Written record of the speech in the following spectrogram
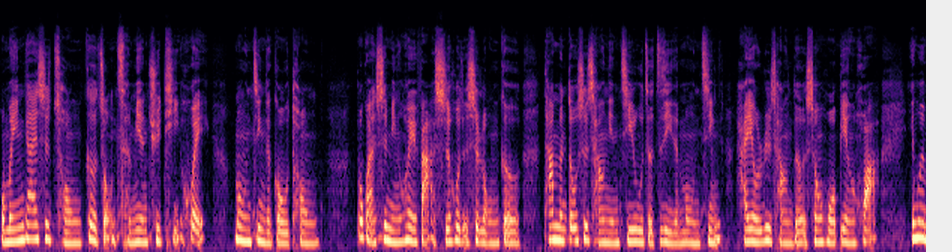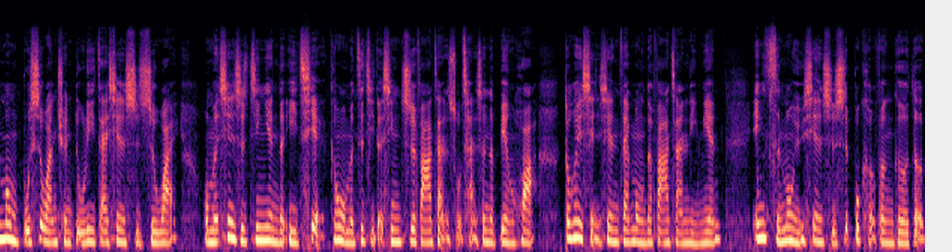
我们应该是从各种层面去体会梦境的沟通。不管是明慧法师或者是龙格，他们都是常年记录着自己的梦境，还有日常的生活变化。因为梦不是完全独立在现实之外，我们现实经验的一切，跟我们自己的心智发展所产生的变化，都会显现在梦的发展里面。因此，梦与现实是不可分割的，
